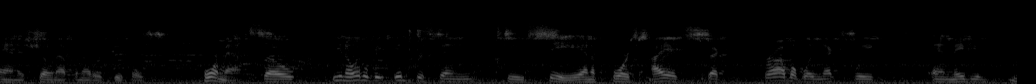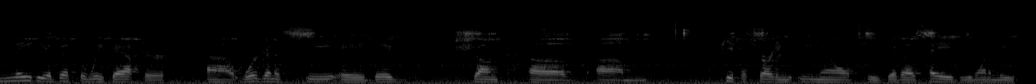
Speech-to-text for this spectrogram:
and has shown up in other people's formats. So, you know, it'll be interesting to see. And of course, I expect probably next week and maybe maybe a bit the week after, uh, we're going to see a big chunk of um, people starting to email to give us, hey, do you want to meet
